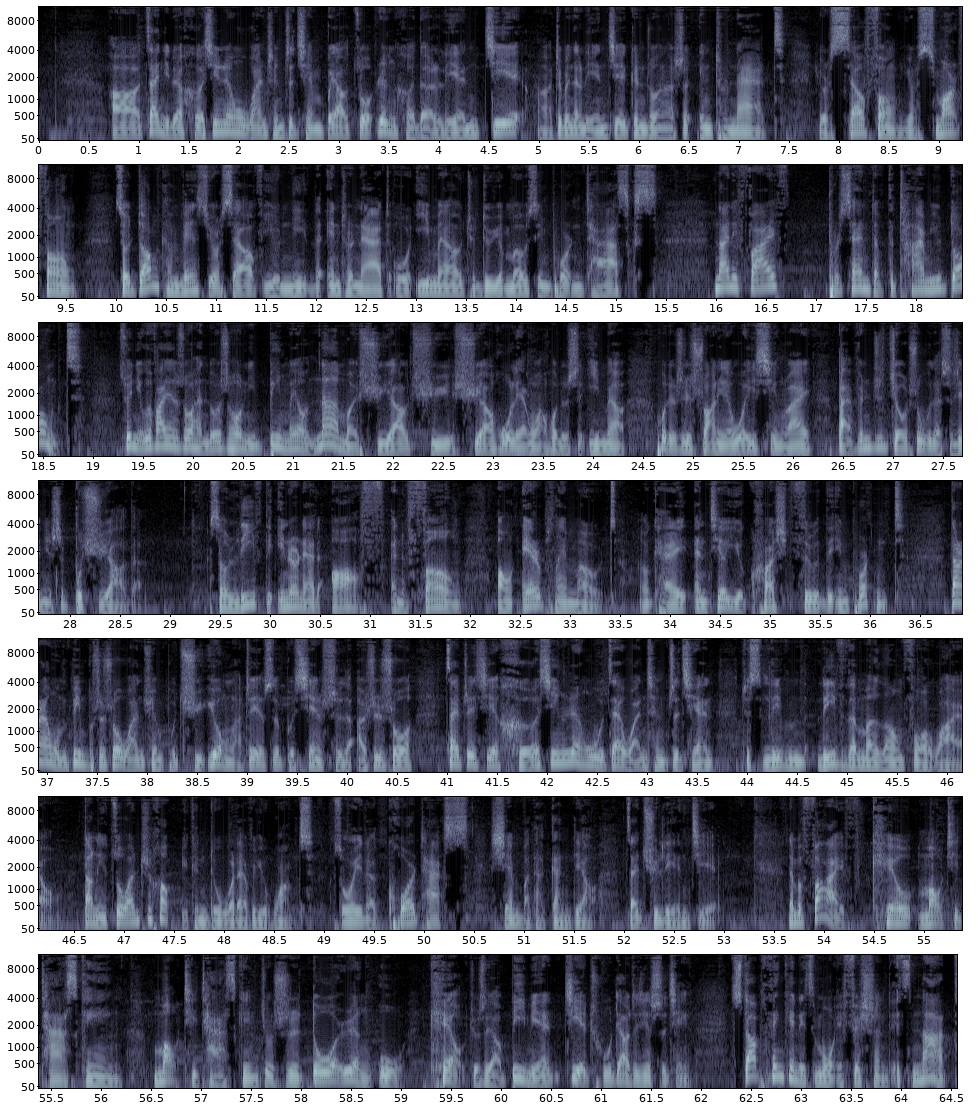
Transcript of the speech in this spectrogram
啊、呃，在你的核心任务完成之前，不要做任何的连接啊。这边的连接更重要的是 Internet, your cell phone, your smartphone. So don't convince yourself you need the internet or email to do your most important tasks. Ninety-five percent of the time, you don't. 所以你会发现说，很多时候你并没有那么需要去需要互联网，或者是 email，或者是刷你的微信来，百分之九十五的时间你是不需要的。So leave the internet off and phone on airplane mode, okay, until you crush through the important. 当然，我们并不是说完全不去用了，这也是不现实的，而是说在这些核心任务在完成之前，just leave them, leave them alone for a while. 当你做完之后，you can do whatever you want。 所谓的 core tasks 先把它干掉，再去连接。Number five, kill multitasking. Multitasking 就是多任务，kill 就是要避免、戒除掉这些事情。Stop thinking it's more efficient. It's not.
